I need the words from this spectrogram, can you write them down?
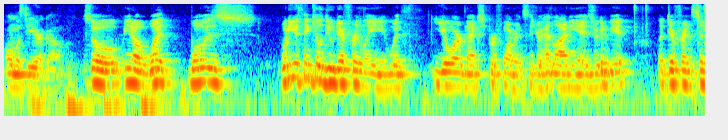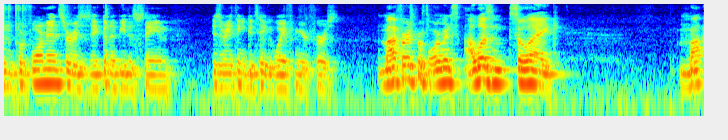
almost a year ago. So you know what what was what do you think you'll do differently with your next performance? Is you're headlining it? Is there going to be a, a difference in performance, or is it going to be the same? Is there anything you could take away from your first? My first performance, I wasn't so like my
